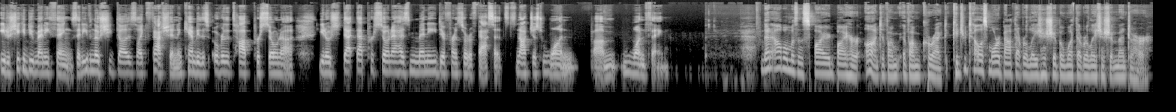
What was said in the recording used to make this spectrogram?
you know she can do many things that even though she does like fashion and can be this over the top persona you know that that persona has many different sort of facets. It's not just one um one thing that album was inspired by her aunt, if I'm if I'm correct. Could you tell us more about that relationship and what that relationship meant to her?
